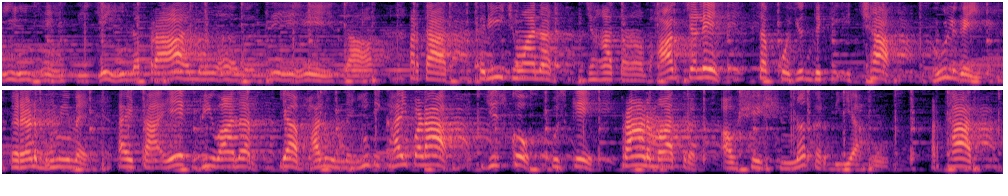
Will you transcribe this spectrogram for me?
इन्हें सिजीन प्राण अवशेषा अर्थात रीछ वानर, जहाँ तहाँ भाग चले, सबको युद्ध की इच्छा भूल गई। रणभूमि में ऐसा एक भी वानर या भालू नहीं दिखाई पड़ा, जिसको उसके प्राण मात्र अवशेष न कर दिया हो। अर्थात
